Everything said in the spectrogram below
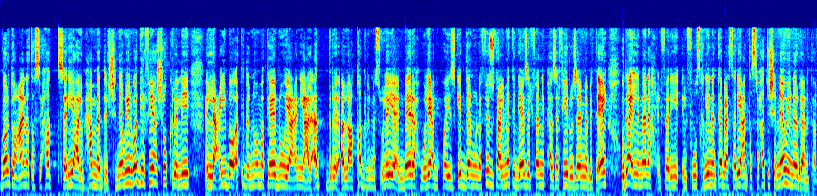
برضو معانا تصريحات سريعة لمحمد الشناوي. الوجه فيها شكر للعيبة وأكد إن هم كانوا يعني على قدر على قدر المسؤولية امبارح ولعبوا كويس جدا ونفذوا تعليمات الجهاز الفني بحذافيره زي ما بيتقال وده اللي منح الفريق الفوز. خلينا نتابع سريعا تصريحات الشناوي ونرجع نكمل.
